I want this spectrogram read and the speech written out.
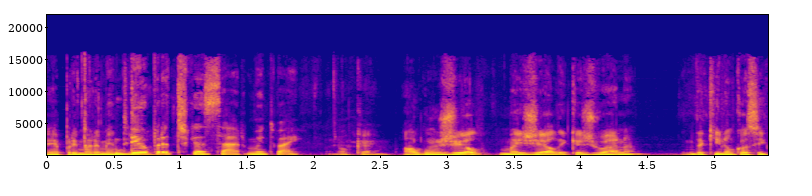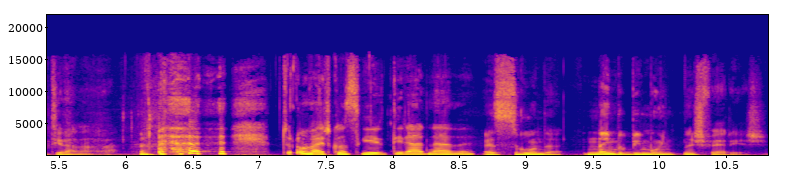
É a primeira mentira. Deu para descansar, muito bem. Ok. Algum gelo, meio gélica, Joana. Daqui não consigo tirar nada. Tu não vais conseguir tirar nada. A segunda, nem bebi muito nas férias.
